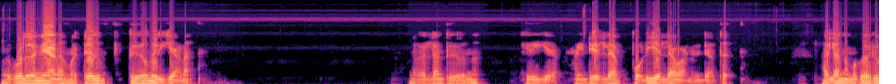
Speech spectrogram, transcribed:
അതുപോലെ തന്നെയാണ് മറ്റേതും തീർന്നിരിക്കുകയാണ്. അതെല്ലാം തീർന്ന് ഇരിക്കുകയാണ്. അതിന്റെ എല്ലാം പൊടിയെല്ലാമാണ് ഇതിന്റെ അകത്ത്. എല്ലാം നമുക്ക് ഒരു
